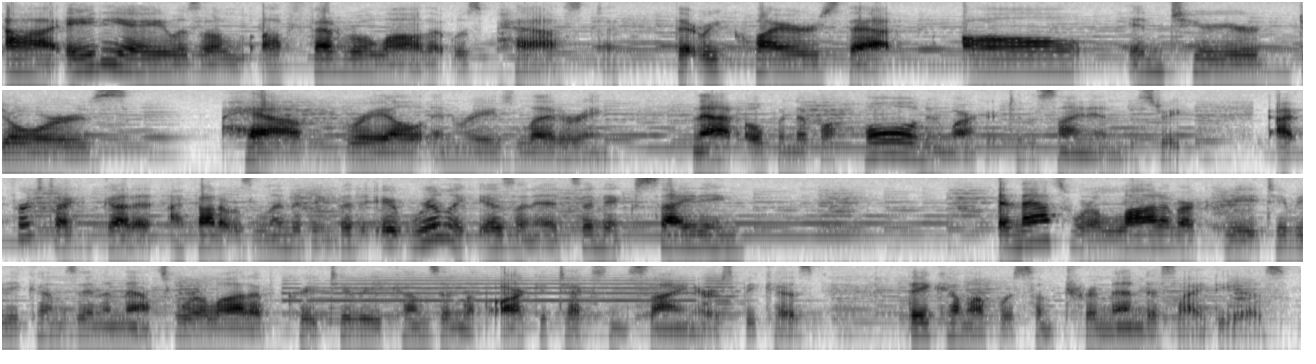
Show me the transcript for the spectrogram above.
Uh, ADA was a, a federal law that was passed that requires that all interior doors have braille and raised lettering. And that opened up a whole new market to the sign industry. At first I got it, I thought it was limiting, but it really isn't. It's an exciting, and that's where a lot of our creativity comes in, and that's where a lot of creativity comes in with architects and designers because they come up with some tremendous ideas.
